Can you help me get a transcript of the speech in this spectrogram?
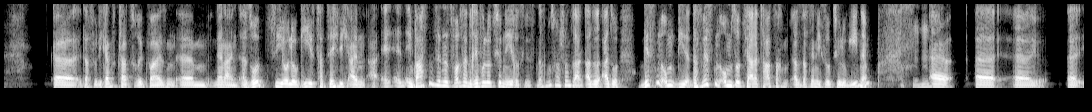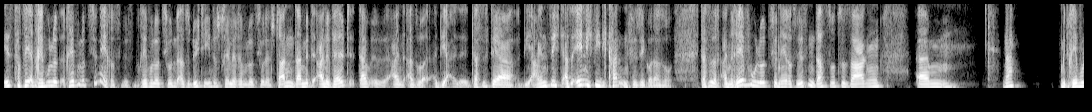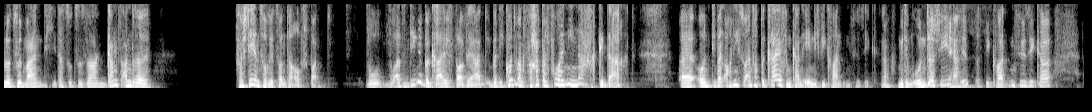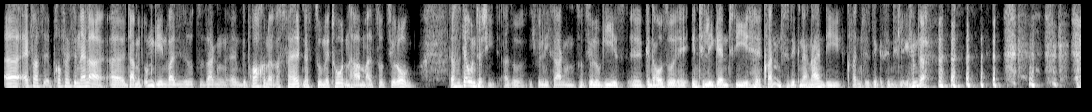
Äh, das würde ich ganz klar zurückweisen. Ähm, nein, nein, äh, Soziologie ist tatsächlich ein, äh, im wahrsten Sinne des Wortes ein revolutionäres Wissen. Das muss man schon sagen. Also, also Wissen um die, das Wissen um soziale Tatsachen, also das nenne ich Soziologie, ne? Mhm. Äh, äh, äh, ist tatsächlich ein revolutionäres Wissen. Revolution, also durch die industrielle Revolution entstanden, damit eine Welt, ein, also die, das ist der die Einsicht, also ähnlich wie die Quantenphysik oder so. Das ist ein revolutionäres Wissen, das sozusagen ähm, na, mit Revolution meine ich, dass sozusagen ganz andere Verstehenshorizonte aufspannt. Wo, wo also Dinge begreifbar werden, über die konnte man, hat man vorher nie nachgedacht äh, und die man auch nicht so einfach begreifen kann, ähnlich wie Quantenphysik. Ne? Mit dem Unterschied ja. ist, dass die Quantenphysiker äh, etwas professioneller äh, damit umgehen, weil sie sozusagen ein gebrocheneres Verhältnis zu Methoden haben als Soziologen. Das ist der Unterschied. Also ich will nicht sagen, Soziologie ist äh, genauso äh, intelligent wie äh, Quantenphysik. Nein, nein, die Quantenphysik ist intelligenter.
